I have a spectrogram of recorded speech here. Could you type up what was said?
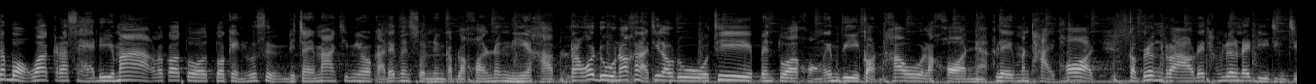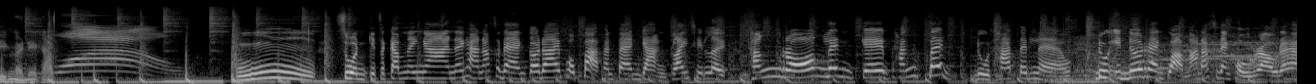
จะบอกว่ากระแสดีมาก แล้วก็ตัวตัวเก่งรู้สึกดีใจมากที่มีโอกาสได้เป็นส่วนหนึ่งกับละครเรื่องนี้ครับเราก็ดูเนาะขณะที่เราดูที่เป็นตัวของ MV ก่อนเข้าละครเนี่ยเพลงมันถ่ายทอดกับเรื่องราวได้ทั้งเรื่องได้ดีจริงๆเลยนี่ครับ อืม ส่วนกิจกรรมในงานนะคะ นักแสดงก็ได้พบปะแฟนๆ อย่างใกล้ชิดเลย ทั้งร้องเล่นเกม ทั้งเต้นดูท่าเต้นแล้ว ดูอินเนอร์แรงกว่ามากนักแสดงของเรานะค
